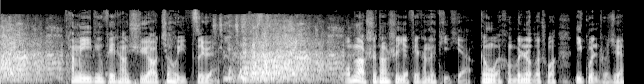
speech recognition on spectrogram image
他们一定非常需要教育资源。我们老师当时也非常的体贴，跟我很温柔的说：“你滚出去。”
